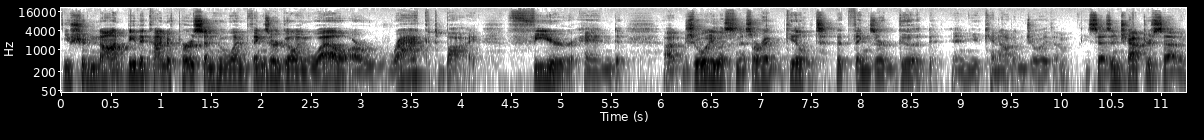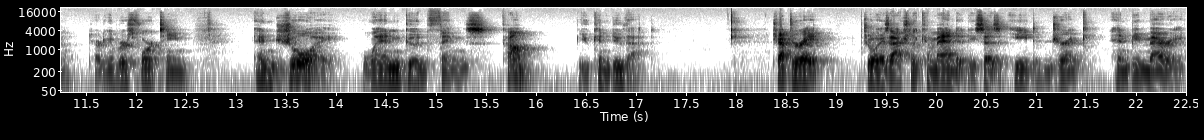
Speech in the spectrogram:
You should not be the kind of person who, when things are going well, are racked by fear and uh, joylessness or a guilt that things are good and you cannot enjoy them. He says in chapter 7, starting in verse 14, enjoy when good things come. You can do that. Chapter 8, joy is actually commanded. He says, Eat, drink, and be merry.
